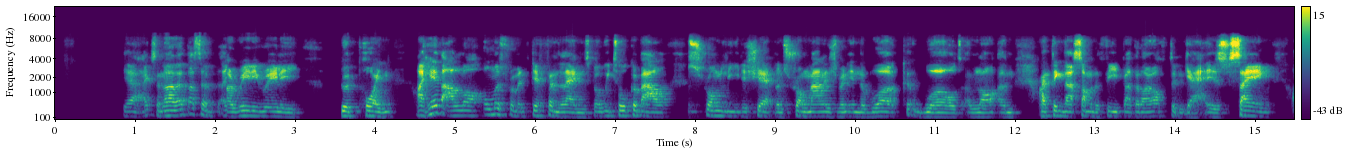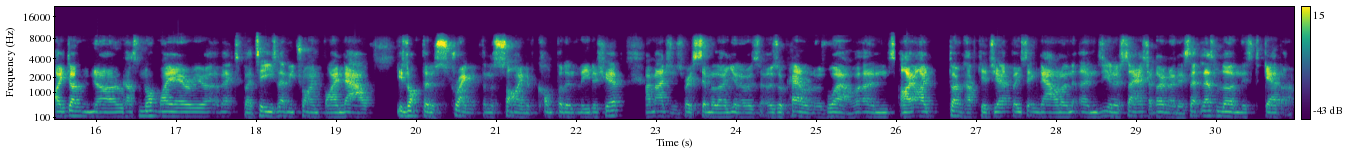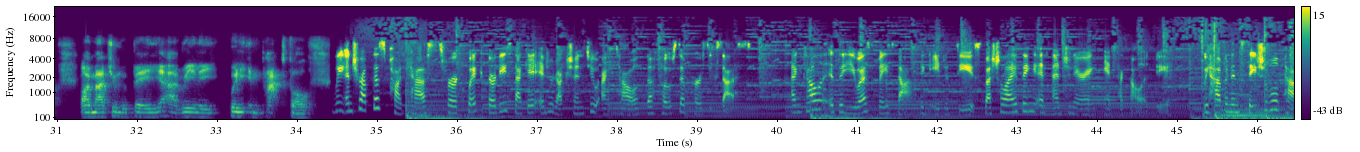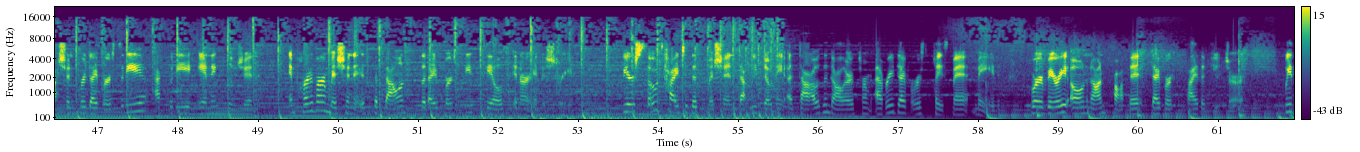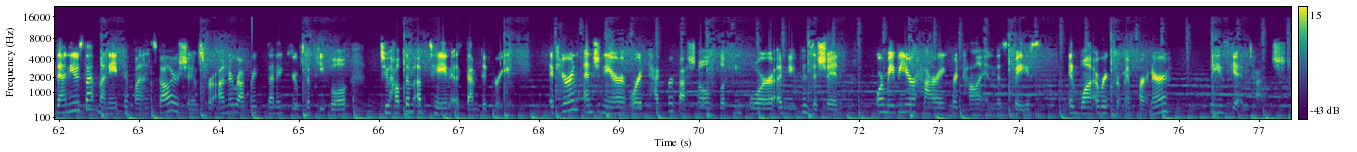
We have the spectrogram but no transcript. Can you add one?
yeah excellent no, that's a, a really really good point I hear that a lot, almost from a different lens, but we talk about strong leadership and strong management in the work world a lot. And I think that's some of the feedback that I often get is saying, I don't know, that's not my area of expertise. Let me try and find out is often a strength and a sign of confident leadership. I imagine it's very similar, you know, as, as a parent as well. And I, I don't have kids yet, but sitting down and, and you know, saying, actually, I don't know this, Let, us learn this together, I imagine would be uh, really, really impactful. We interrupt this podcast for a quick 30 second introduction to Engtal, the host of Her Success. Engtal is a US based staffing agency specializing in engineering and technology. We have an insatiable passion for diversity, equity, and inclusion, and part of our mission is to balance the diversity scales in our industry. We are so tied to this mission that we donate $1,000 from every diverse placement made to our very own nonprofit, Diversify the Future. We then use that money to fund scholarships for underrepresented groups of people to help them obtain a STEM degree. If you're an engineer or a tech professional looking for a new position, or maybe you're hiring for talent in this space and want a recruitment partner, please get in touch.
